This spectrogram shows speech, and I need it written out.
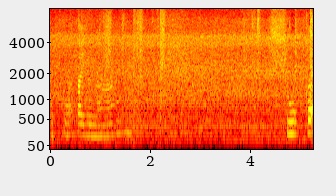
At kuha tayo na suka.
